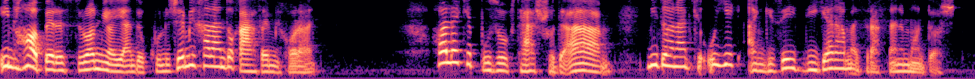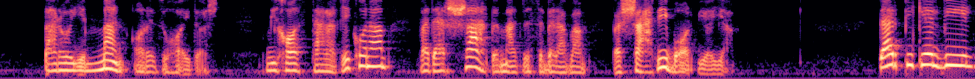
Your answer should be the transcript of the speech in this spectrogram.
اینها به رستوران میآیند و کلوچه می‌خرند و قهوه می‌خورند. حالا که بزرگتر شده ام می‌دانم که او یک انگیزه دیگر هم از رفتنمان داشت. برای من آرزوهایی داشت. می‌خواست ترقی کنم و در شهر به مدرسه بروم و شهری بار بیایم. در پیکلویل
